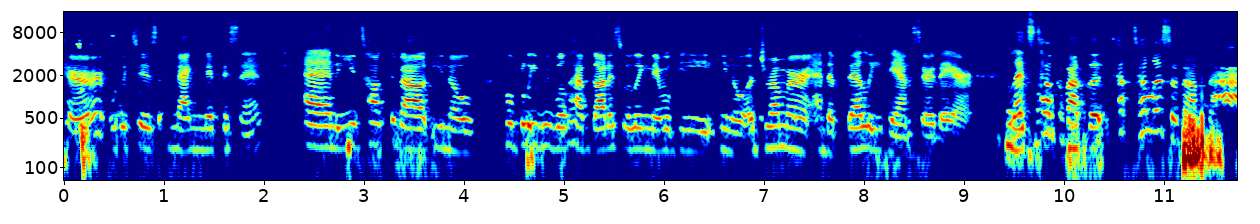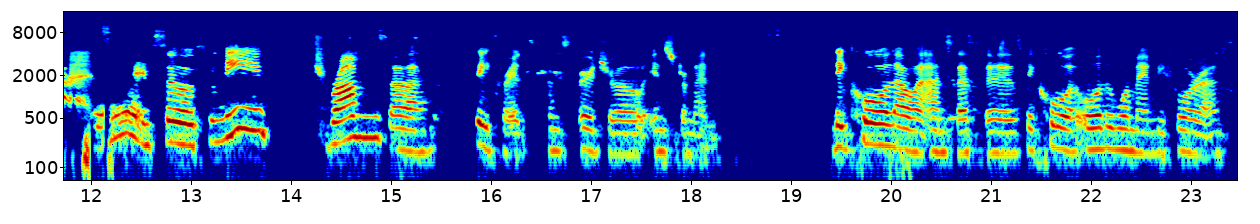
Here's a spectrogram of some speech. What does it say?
center which is magnificent. And you talked about you know hopefully we will have goddess willing. There will be you know a drummer and a belly dancer there. Let's talk mm-hmm. about the t- tell us about that. Right. so for me drums are sacred and spiritual instruments. They call our ancestors they call all the women before us.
